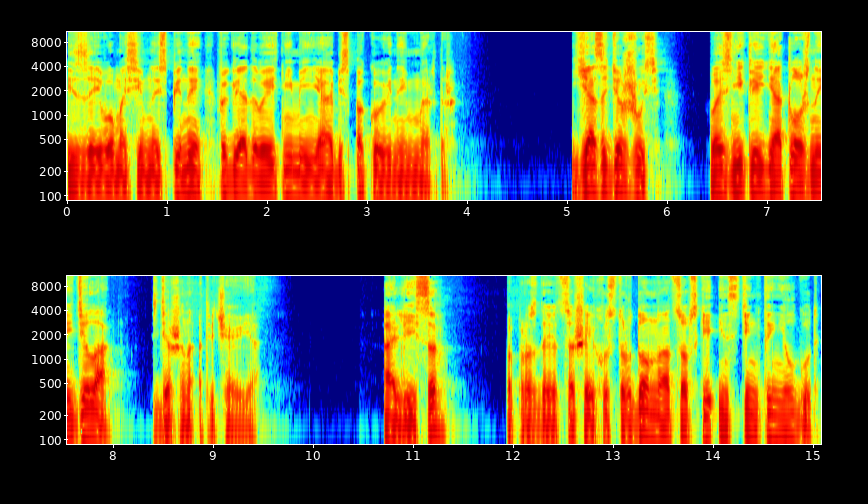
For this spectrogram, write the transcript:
Из-за его массивной спины выглядывает не менее обеспокоенный Мердер. «Я задержусь. Возникли неотложные дела», – сдержанно отвечаю я. «Алиса?» – вопрос дается шейху с трудом, но отцовские инстинкты не лгут.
